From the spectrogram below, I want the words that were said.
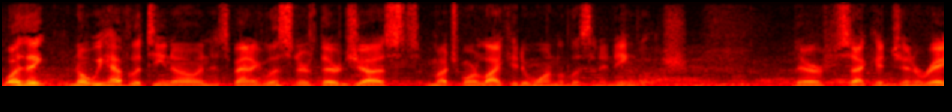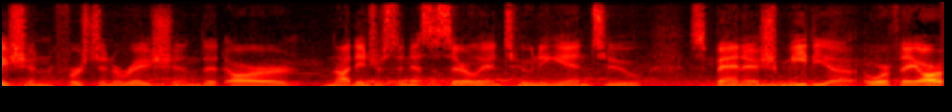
well, I think no, we have Latino and Hispanic listeners. They're just much more likely to want to listen in English. They're second generation, first generation that are not interested necessarily in tuning into Spanish media, or if they are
